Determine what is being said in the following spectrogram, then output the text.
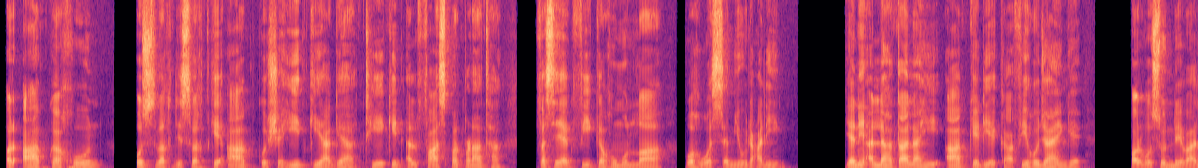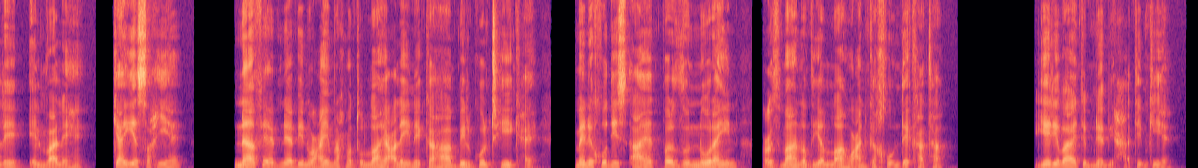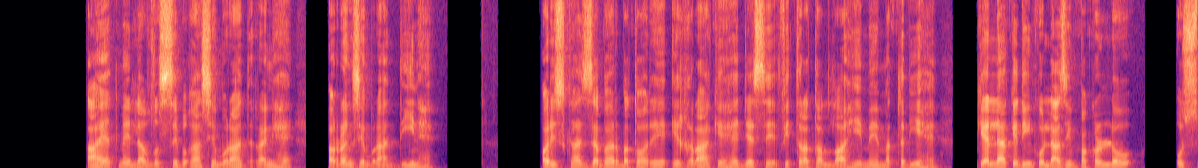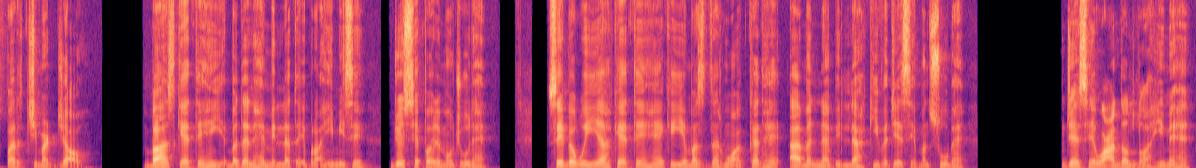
اور آپ کا خون اس وقت جس وقت کہ آپ کو شہید کیا گیا ٹھیک ان الفاظ پر پڑا تھا فص اکفی کا اللہ وہ سمیع العلیم یعنی اللہ تعالیٰ ہی آپ کے لیے کافی ہو جائیں گے اور وہ سننے والے، علم والے ہیں۔ کیا یہ صحیح ہے؟ نافع ابن ابی نعیم رحمۃ اللہ علیہ نے کہا، بالکل ٹھیک ہے۔ میں نے خود اس آیت پر ذنورین عثمان رضی اللہ عنہ کا خون دیکھا تھا۔ یہ روایت ابن ابی حاتم کی ہے۔ آیت میں لفظ سبغہ سے مراد رنگ ہے اور رنگ سے مراد دین ہے۔ اور اس کا زبر بطور اغرا کے ہے، جیسے فطرت اللہ میں مطلب یہ ہے کہ اللہ کے دین کو لازم پکڑ لو، اس پر چمٹ جاؤ۔ بعض کہتے ہیں یہ بدل ہے ملت ابراہیمی سے، جو اس سے پہلے موجود ہے۔ سیبویہ کہتے ہیں کہ یہ مزدر معقد ہے، آمنا باللہ کی وجہ سے منصوب ہے۔ جیسے وعد اللہ میں ہے۔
